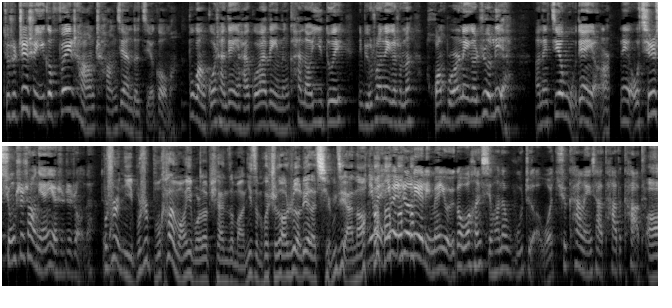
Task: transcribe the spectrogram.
就是这是一个非常常见的结构嘛。不管国产电影还是国外电影，能看到一堆。你比如说那个什么黄渤那个热烈啊，那街舞电影，那个我其实雄狮少年也是这种的。不是你不是不看王一博的片子吗？你怎么会知道热烈的情节呢？因为因为热烈里面有一个我很喜欢的舞者，我去看了一下他的 cut。啊，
